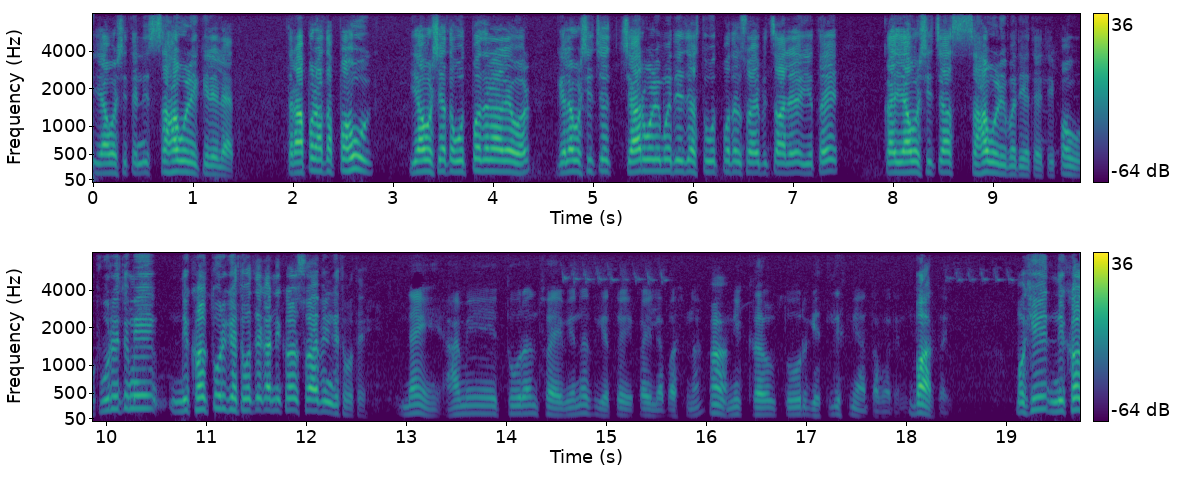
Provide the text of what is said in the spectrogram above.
यावर्षी त्यांनी सहा ओळी केलेल्या आहेत. तर आपण आता पाहू यावर्षी आता उत्पादन आल्यावर गेल्या वर्षीच्या चार ओळीमध्ये जास्त उत्पादन सोयाबीनचं आलं येत आहे का यावर्षीच्या सहा ओळीमध्ये येत आहे ते? पाहू. पूर्वी तुम्ही निखळ तूर घेत होते का निखळ सोयाबीन घेत होते? नाही आम्ही तूर आणि सोयाबीनच घेतोय हा. पहिल्यापासून निखळ तूर घेतलीच नाही आतापर्यंत. बर. मग ही निखळ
